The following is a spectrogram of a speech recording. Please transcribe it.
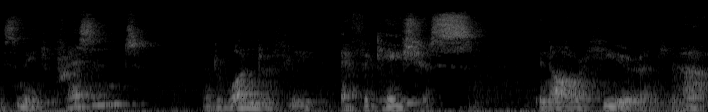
is made present and wonderfully efficacious in our here and now.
